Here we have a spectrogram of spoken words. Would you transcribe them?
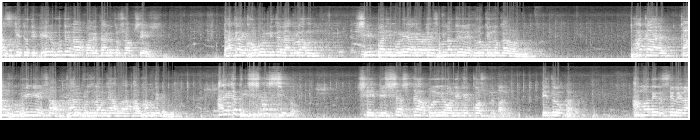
আজকে যদি বের হতে না পারে, তাহলে তো সব শেষ। ঢাকায় খবর নিতে লাগলাম, শিববাড়ি মোড়ে এগারোটায় শুনলাম যে লোকে লোকারণ্য। ঢাকায় কার্ফু ভেঙে সব তার বুঝলাম যে আল্লাহ, আলহামদুলিল্লাহ। আর একটা বিশ্বাস ছিল সেই বিশ্বাসটা বললে অনেকে কষ্ট পাবে পেতেও পারে। আমাদের ছেলেরা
